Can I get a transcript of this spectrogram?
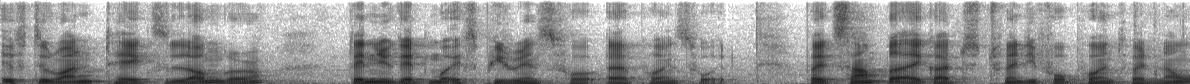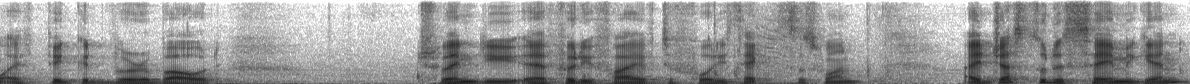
if the run takes longer, then you get more experience for uh, points for it. For example, I got 24 points right now. I think it were about 20, uh, 35 to 40 seconds this one. I just do the same again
